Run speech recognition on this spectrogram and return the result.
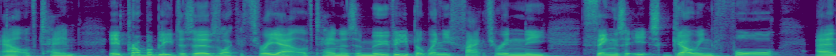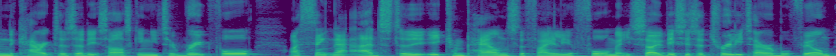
out of 10. It probably deserves like a 3 out of 10 as a movie, but when you factor in the things that it's going for and the characters that it's asking you to root for, I think that adds to it compounds the failure for me. So this is a truly terrible film.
